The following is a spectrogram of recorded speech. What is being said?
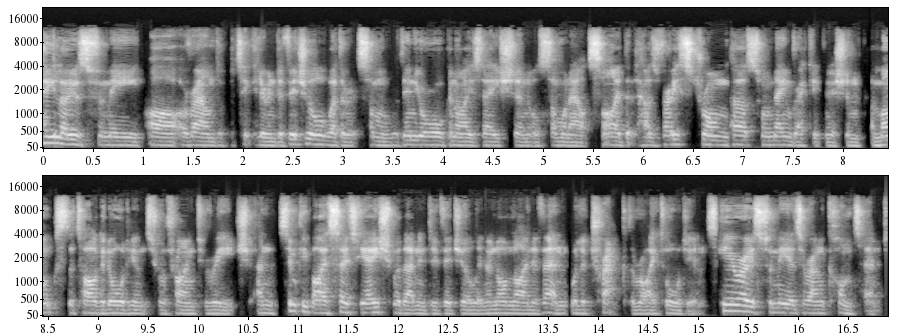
Halos for me are around a particular individual, whether it's someone within your organization or someone outside that has very strong personal name recognition amongst the target audience you're trying to reach. And simply by association with that individual in an online event will attract the right audience. Heroes for me is around content,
